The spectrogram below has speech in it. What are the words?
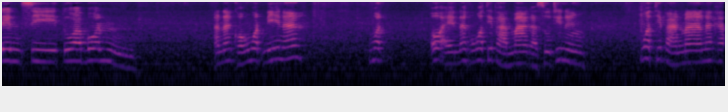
เด่นสี่ตัวบน อันนั้นของงวดนี้นะงวด โอ้ไอ้นั่นของงวดที่ผ่านมากับสูตรที่หนึ่งงวดที่ผ่านมานะคะ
